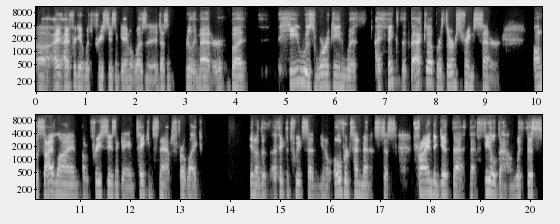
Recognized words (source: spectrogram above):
uh, I, I forget which preseason game it was. And it doesn't really matter, but he was working with I think the backup or third string center on the sideline of a preseason game, taking snaps for like, you know, the, I think the tweet said, you know, over 10 minutes, just trying to get that that feel down with this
